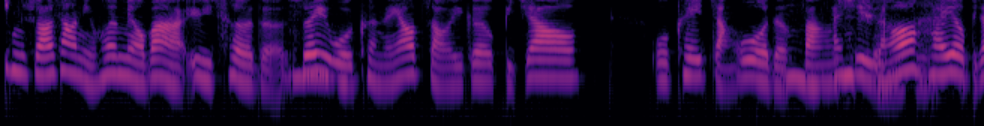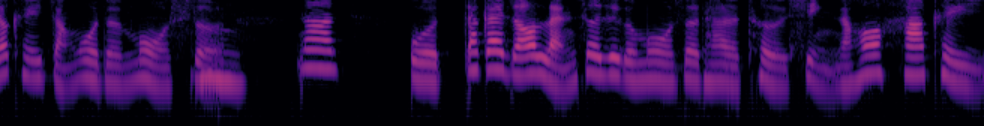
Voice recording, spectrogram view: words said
印刷上你会没有办法预测的，嗯、所以我可能要找一个比较我可以掌握的方式，嗯、然后还有比较可以掌握的墨色。嗯、那我大概知道蓝色这个墨色它的特性，然后它可以。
